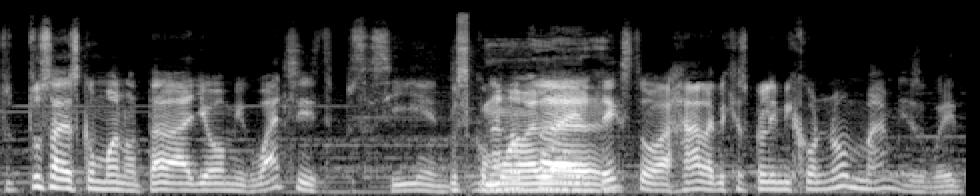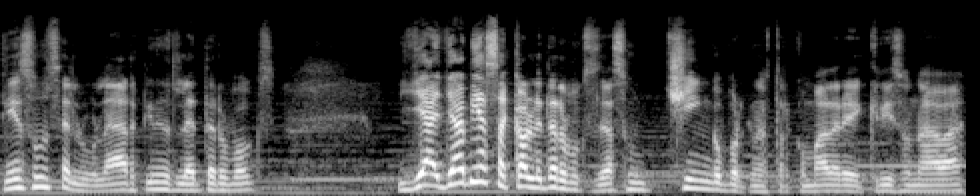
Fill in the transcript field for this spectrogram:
pues, tú sabes cómo anotaba yo mi watchlist, pues así, en Pues una como a nota la- de texto, ajá, la vieja escuela y me dijo, no mames, güey, tienes un celular, tienes Letterboxd. Y ya, ya había sacado Letterboxd desde hace un chingo porque nuestra comadre Cris Onava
